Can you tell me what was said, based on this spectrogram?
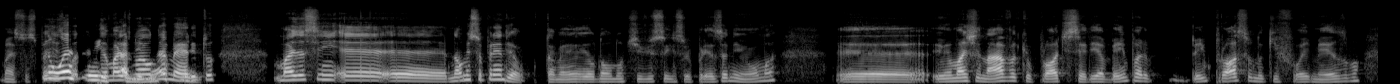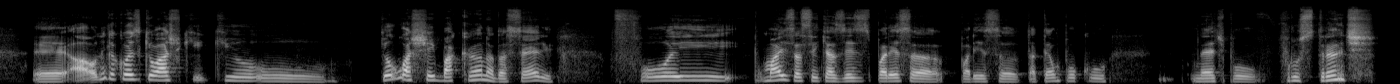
mais suspenso, não é ruim, mas não é um é demérito. Mas assim, é, é, não me surpreendeu. Também eu não, não tive isso em surpresa nenhuma. É, eu imaginava que o plot seria bem, bem próximo do que foi mesmo. É, a única coisa que eu acho que, que o que eu achei bacana da série foi, por mais assim que às vezes pareça pareça até um pouco, né, tipo, frustrante,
